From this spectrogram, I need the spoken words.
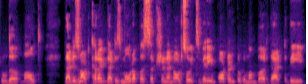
through the mouth. That is not correct. That is more a perception. And also, it's very important to remember that the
